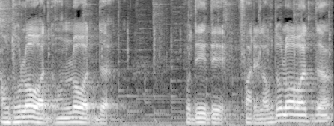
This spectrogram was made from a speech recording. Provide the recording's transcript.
autoload, onload, potete fare l'autoload,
